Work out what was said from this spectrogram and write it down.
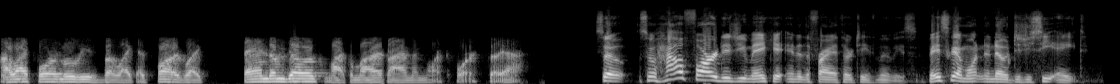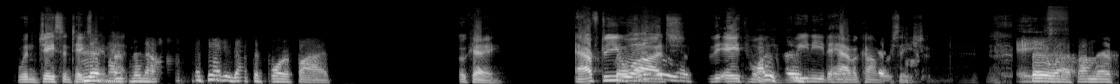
I like horror movies, but like as far as like fandom goes, Michael Myers, I am in Mark for. So yeah. So, so how far did you make it into the Friday Thirteenth movies? Basically, I'm wanting to know: Did you see eight when Jason takes no, Manhattan? no, no. I probably got to four or five. Okay. After you So, watch would say- the eighth one, we need to have a conversation. Eight. Say less. I'm there.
